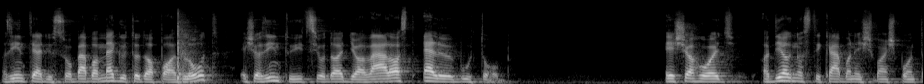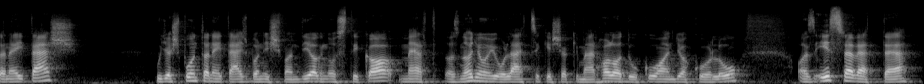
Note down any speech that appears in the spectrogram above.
az interjú szobában megütöd a padlót, és az intuíciód adja a választ előbb-utóbb. És ahogy a diagnosztikában is van spontaneitás, ugye a spontaneitásban is van diagnosztika, mert az nagyon jól látszik, és aki már haladó koan gyakorló, az észrevette,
